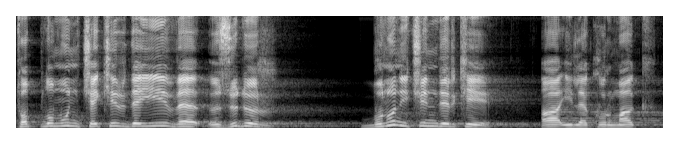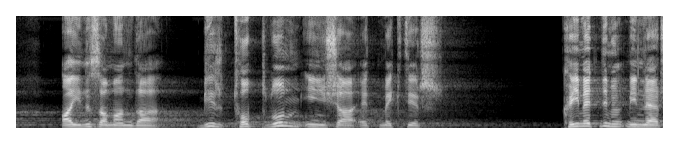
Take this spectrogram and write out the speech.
toplumun çekirdeği ve özüdür. Bunun içindir ki aile kurmak aynı zamanda bir toplum inşa etmektir. Kıymetli müminler,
